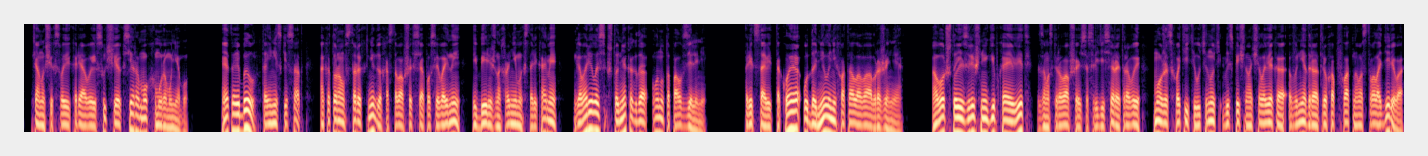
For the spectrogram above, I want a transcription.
— тянущих свои корявые сучья к серому хмурому небу. Это и был Тайницкий сад, о котором в старых книгах, остававшихся после войны и бережно хранимых стариками, говорилось, что некогда он утопал в зелени. Представить такое у Данилы не хватало воображения. А вот что излишне гибкая ветвь, замаскировавшаяся среди серой травы, может схватить и утянуть беспечного человека в недра трехобхватного ствола дерева,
